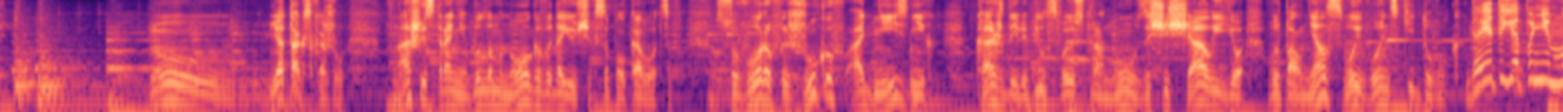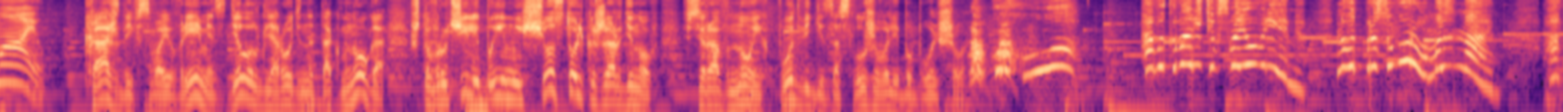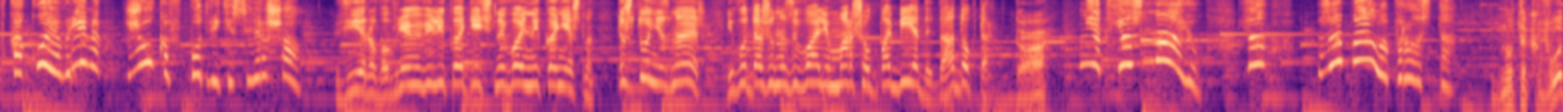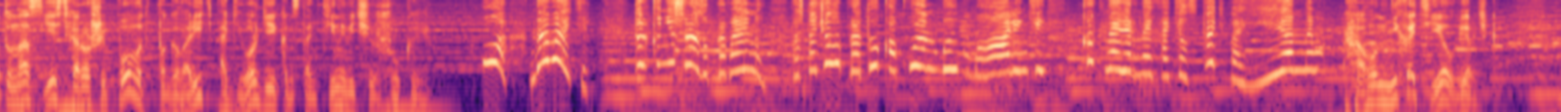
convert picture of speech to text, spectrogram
Я так скажу. В нашей стране было много выдающихся полководцев. Суворов и Жуков одни из них. Каждый любил свою страну, защищал ее, выполнял свой воинский долг. Да это я понимаю. Каждый в свое время сделал для Родины так много, что вручили бы им еще столько же орденов Все равно их подвиги заслуживали бы большего. Ого! А вы говорите в свое время. Ну вот про Суворова мы знаем А в какое время Жуков подвиги совершал? Вера, во время Великой Отечественной войны, конечно Ты что, не знаешь? Его даже называли маршал Победы, да, доктор? Да, Нет, я знаю Я забыла просто ну так вот у нас есть хороший повод поговорить о Георгии Константиновиче Жукове давайте Только не сразу про войну А сначала про то, какой он был маленький Как, наверное, хотел стать военным. А он не хотел, Верочка.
